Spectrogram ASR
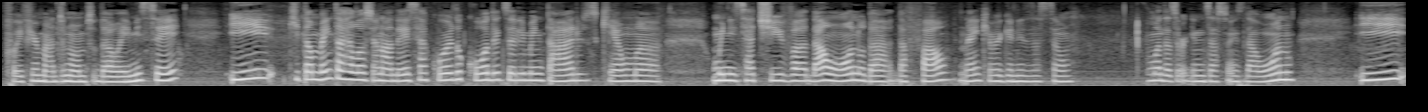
foi firmado no âmbito da OMC, e que também está relacionado a esse acordo, Codex Alimentares, que é uma, uma iniciativa da ONU, da, da FAO, né, que é organização, uma das organizações da ONU, e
